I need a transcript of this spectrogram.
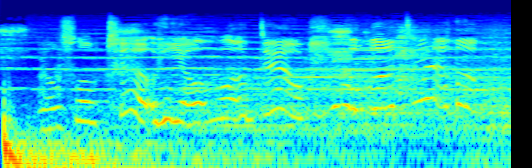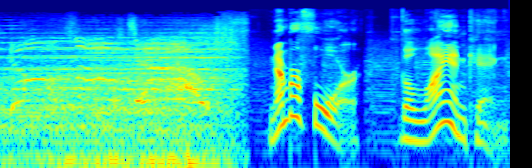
too. You'll float too. You'll float too. You'll float too. Number 4. The Lion King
